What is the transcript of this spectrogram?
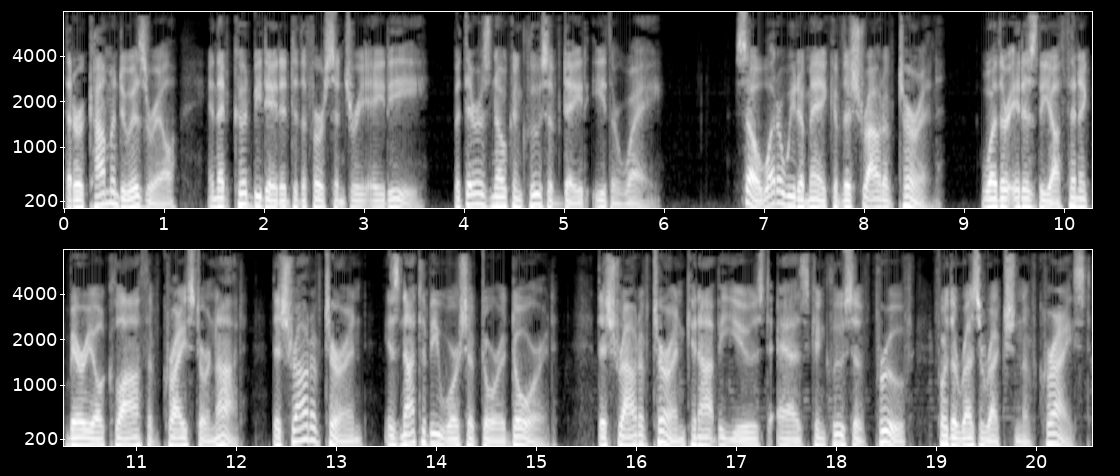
that are common to Israel and that could be dated to the 1st century AD, but there is no conclusive date either way. So what are we to make of the Shroud of Turin? Whether it is the authentic burial cloth of Christ or not, the Shroud of Turin is not to be worshipped or adored. The Shroud of Turin cannot be used as conclusive proof for the resurrection of Christ.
